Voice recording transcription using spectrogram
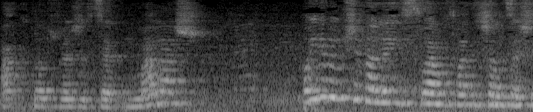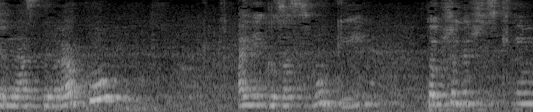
aktor, reżyser i malarz, pojawił się w Alei Sław w 2018 roku a jego zasługi to przede wszystkim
